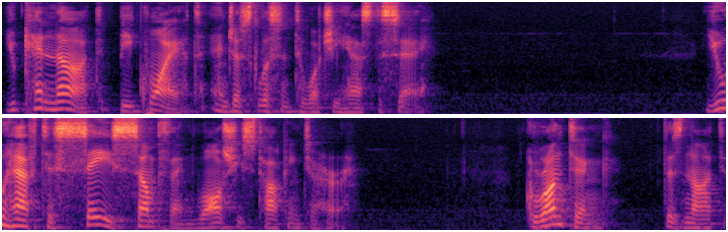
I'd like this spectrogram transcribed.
you cannot be quiet and just listen to what she has to say. You have to say something while she's talking to her. Grunting does not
